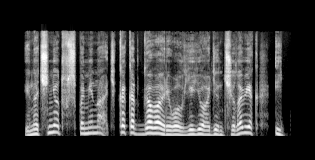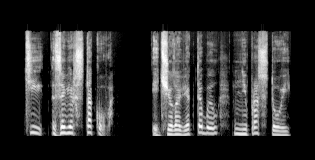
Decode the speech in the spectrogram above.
и начнет вспоминать, как отговаривал ее один человек идти за Верстакова. И человек-то был не простой,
